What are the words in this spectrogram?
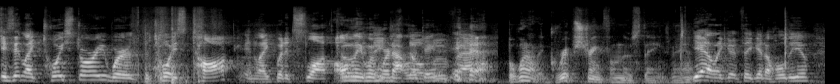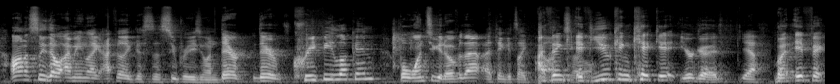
Is it like Toy Story where the toys talk and like, but it's sloth? Only when we're not looking. Yeah. But what are the grip strength on those things, man? Yeah, like if they get a hold of you. Honestly, though, I mean, like I feel like this is a super easy one. They're they're creepy looking, but once you get over that, I think it's like. I think so- if you can kick it, you're good. Yeah. But if it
